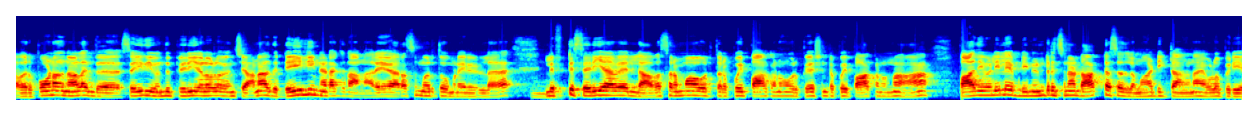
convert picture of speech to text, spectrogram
அவர் போனதுனால இந்த செய்தி வந்து பெரிய அளவுல வந்துச்சு. ஆனா அது டெய்லி நடக்குதான். நிறைய அரசு மருத்துவமனைகள்ல. லிஃப்ட் சரியாவே இல்லை. அவசரமா ஒருத்தரை போய் பார்க்கணும் ஒரு பேஷண்ட்டை போய் பார்க்கணும்னா பாதி வழியில இப்படி நின்றுச்சுன்னா டாக்டர்ஸ் அதுல மாட்டிக்கிட்டாங்கன்னா எவ்வளவு பெரிய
